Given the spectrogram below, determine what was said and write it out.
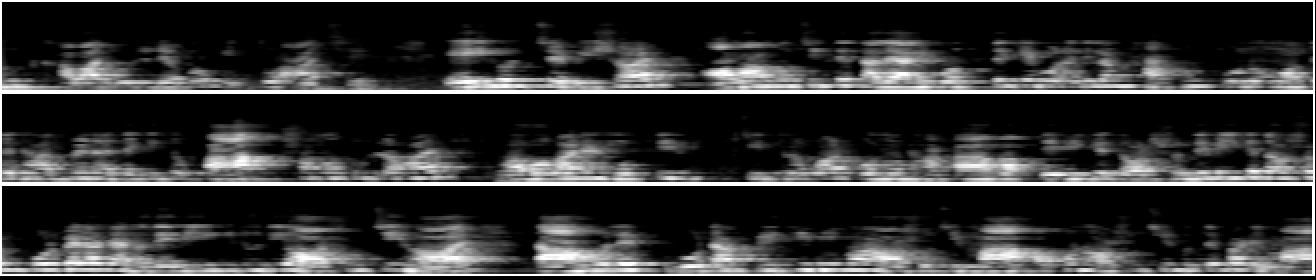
দুধ খাওয়ার উল্লেখও কিন্তু আছে। এই হচ্ছে বিষয়। অমাবুচিতে তাহলে আমি প্রত্যেকে বলে দিলাম, ঠাকুর কোনো মতে ঢাকবে না, এতে কিন্তু পাপ সমতুল্য হয়। ভগবানের মূর্তির চিত্রপট কোনো ঢাকা বা দেবীকে দর্শন দেবীকে দর্শন করবে না কেন? দেবী যদি অসুচি হয়, তাহলে গোটা পৃথিবীময় অসুচি। মা কখন অসুচি হতে পারে? মা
